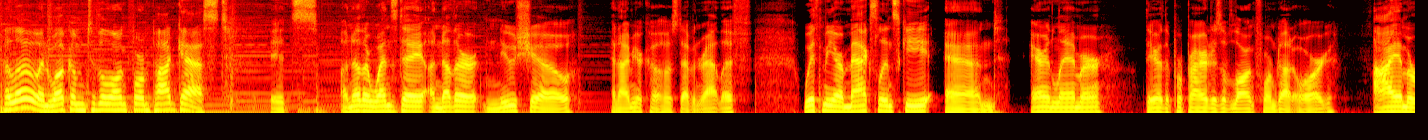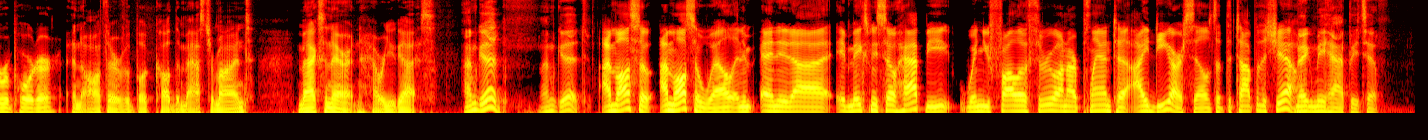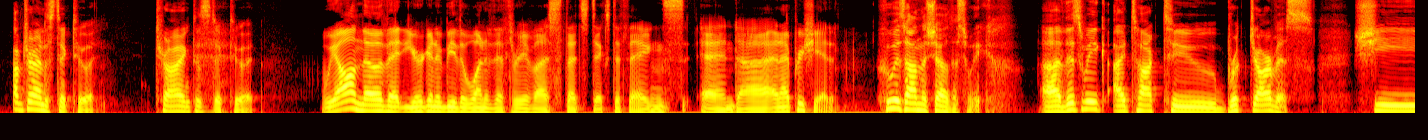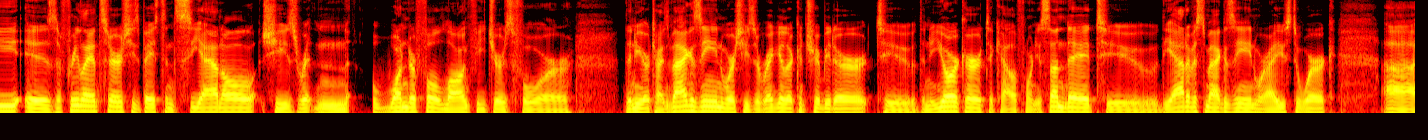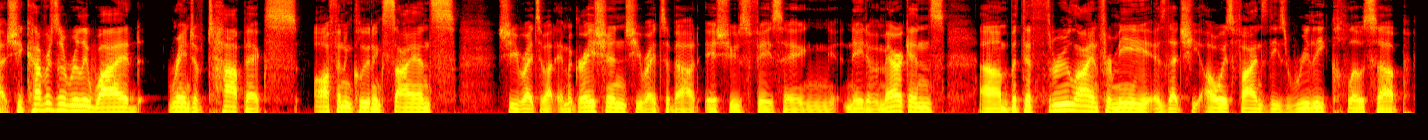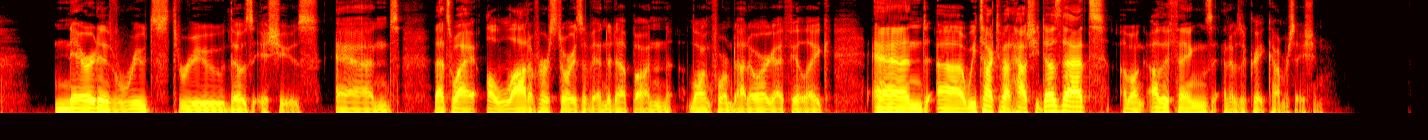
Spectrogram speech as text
Hello, and welcome to the Longform Podcast. It's another Wednesday, another new show, and I'm your co host, Evan Ratliff. With me are Max Linsky and Aaron Lammer. They are the proprietors of longform.org. I am a reporter and author of a book called The Mastermind. Max and Aaron, how are you guys? I'm good. I'm good. I'm also I'm also well, and and it uh it makes me so happy when you follow through on our plan to ID ourselves at the top of the show. Make me happy too. I'm trying to stick to it. Trying to stick to it. We all know that you're going to be the one of the three of us that sticks to things, and uh, and I appreciate it. Who is on the show this week? Uh, this week, I talked to Brooke Jarvis. She is a freelancer. She's based in Seattle. She's written wonderful long features for the New York Times Magazine, where she's a regular contributor to The New Yorker, to California Sunday, to The Atavist Magazine, where I used to work. Uh, she covers a really wide range of topics, often including science. She writes about immigration. She writes about issues facing Native Americans. Um, but the through line for me is that she always finds these really close up narrative roots through those issues. And that's why a lot of her stories have ended up on longform.org, I feel like. And uh, we talked about how she does that, among other things, and it was a great conversation.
